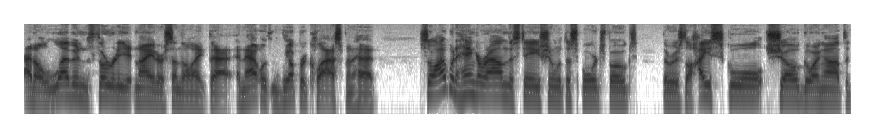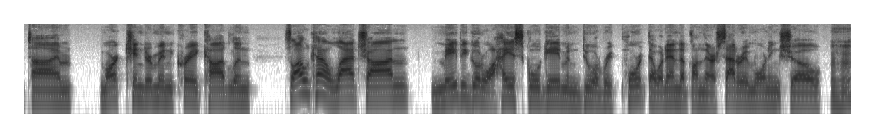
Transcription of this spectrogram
at 11:30 at night or something like that. And that was the upperclassmen had. So I would hang around the station with the sports folks. There was the high school show going on at the time. Mark Kinderman, Craig Codlin. So I would kind of latch on, maybe go to a high school game and do a report that would end up on their Saturday morning show. Mm-hmm.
